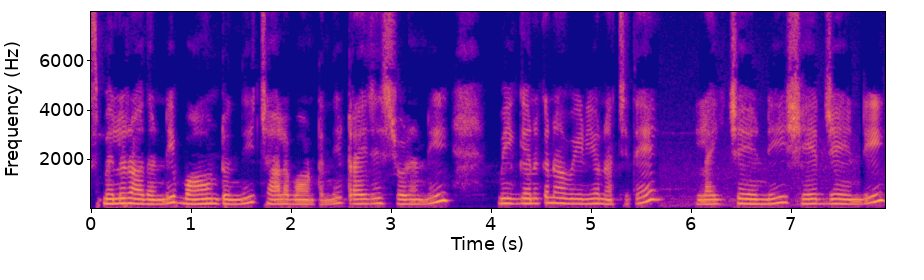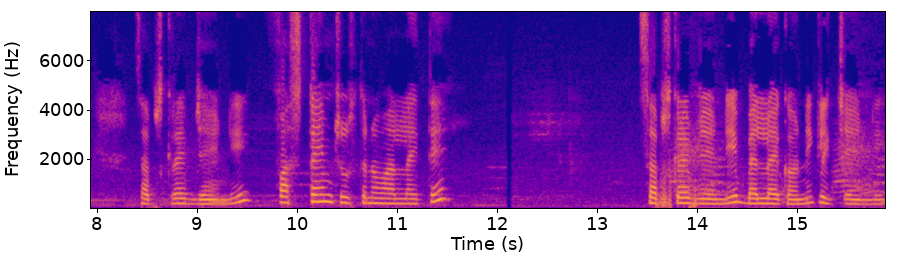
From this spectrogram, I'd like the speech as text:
స్మెల్ రాదండి బాగుంటుంది చాలా బాగుంటుంది. ట్రై చేసి చూడండి. మీకు గనుక నా వీడియో నచ్చితే లైక్ చేయండి షేర్ చేయండి సబ్స్క్రైబ్ చేయండి. ఫస్ట్ టైం చూస్తున్న వాళ్ళైతే సబ్స్క్రైబ్ చేయండి బెల్ ఐకాన్ని క్లిక్ చేయండి.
